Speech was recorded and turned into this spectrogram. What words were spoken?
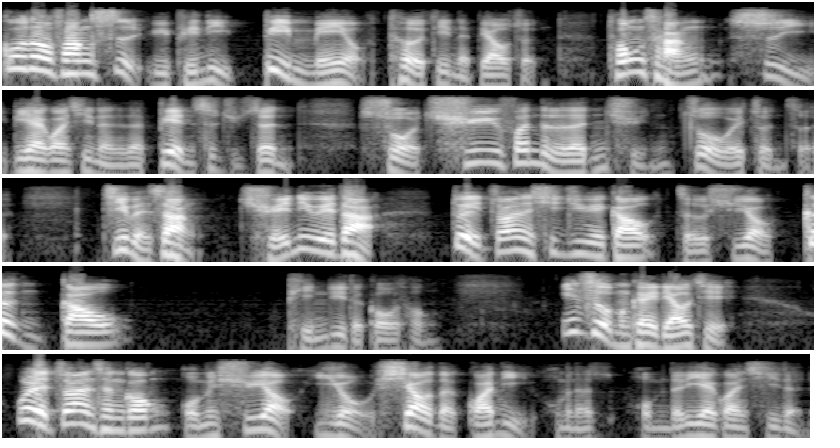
沟通方式与频率并没有特定的标准，通常是以利害关系人的辨识矩阵所区分的人群作为准则。基本上，权力越大，对专案兴趣越高，则需要更高频率的沟通。因此，我们可以了解，为了专案成功，我们需要有效的管理我们的我们的利害关系人。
